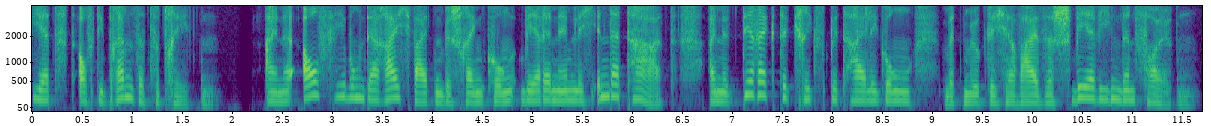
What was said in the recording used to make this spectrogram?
jetzt auf die Bremse zu treten. Eine Aufhebung der Reichweitenbeschränkung wäre nämlich in der Tat eine direkte Kriegsbeteiligung mit möglicherweise schwerwiegenden Folgen.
